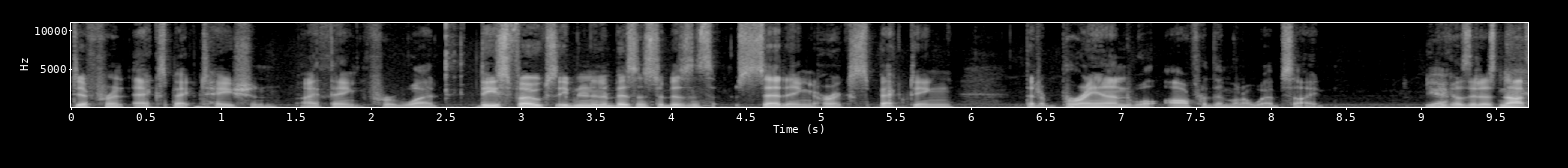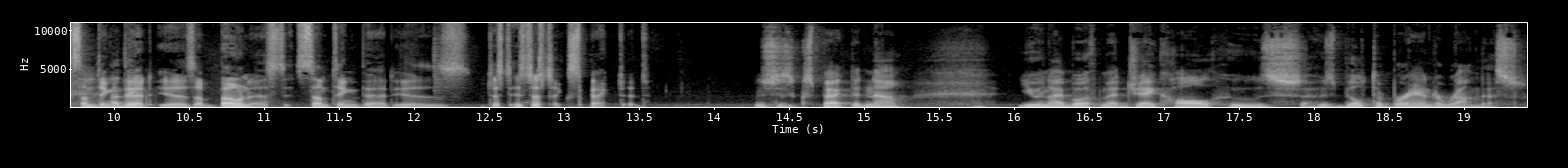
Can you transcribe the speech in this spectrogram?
different expectation, I think, for what these folks, even in a business to business setting, are expecting that a brand will offer them on a website. Yeah. Because it is not something that is a bonus. It's something that is just it's just expected. It's just expected now. You and I both met Jake Hall, who's who's built a brand around this.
